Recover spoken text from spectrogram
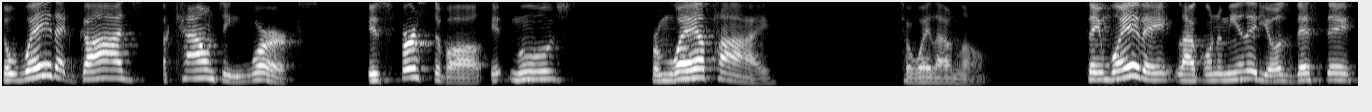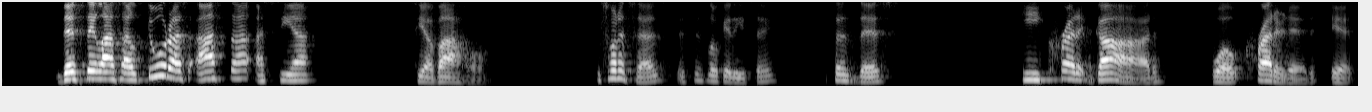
the way that God's accounting works is first of all, it moves from way up high to way down low. Se mueve la economía de Dios desde, desde las alturas hasta hacia, hacia abajo. That's what it says. This is lo que dice. It says this. He credit God, well, credited it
